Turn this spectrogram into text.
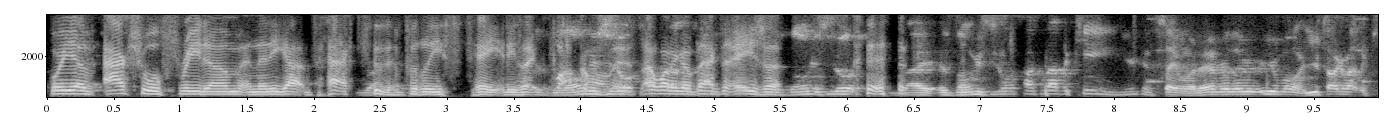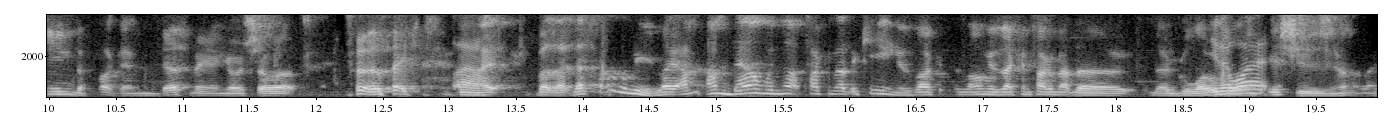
where you have actual freedom, and then he got back to the police state, and he's like, As "Fuck all this! I want to go back to Asia." As long as you don't, right, as long as you don't talk about the king, you can say whatever you want. You talk about the king, the fucking death man gonna show up. So like, Wow. I, but like, that's fine with me. Like, I'm, I'm down with not talking about the king as long as long as I can talk about the the global what? issues. You know, like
